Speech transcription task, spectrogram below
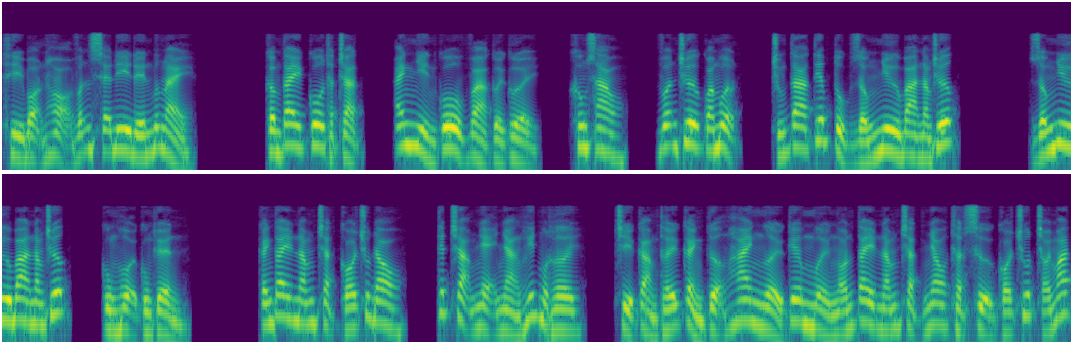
thì bọn họ vẫn sẽ đi đến bước này. Cầm tay cô thật chặt, anh nhìn cô và cười cười, không sao, vẫn chưa quá muộn, chúng ta tiếp tục giống như ba năm trước. Giống như ba năm trước, cùng hội cùng thuyền. Cánh tay nắm chặt có chút đau, tiết chạm nhẹ nhàng hít một hơi, chỉ cảm thấy cảnh tượng hai người kia mười ngón tay nắm chặt nhau thật sự có chút chói mắt.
